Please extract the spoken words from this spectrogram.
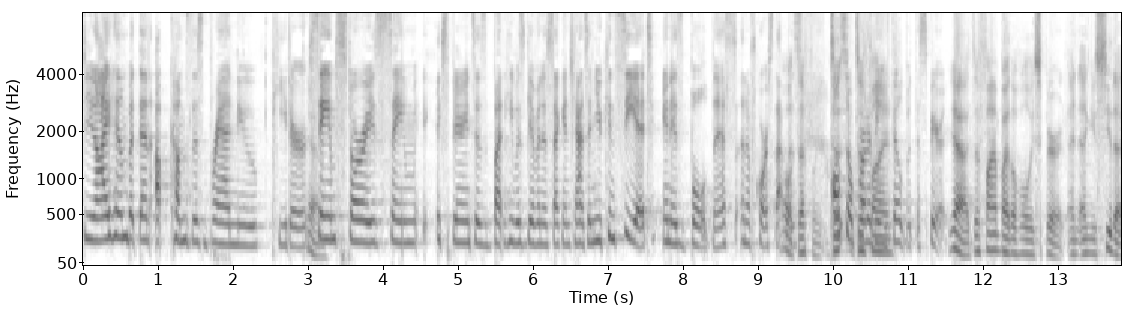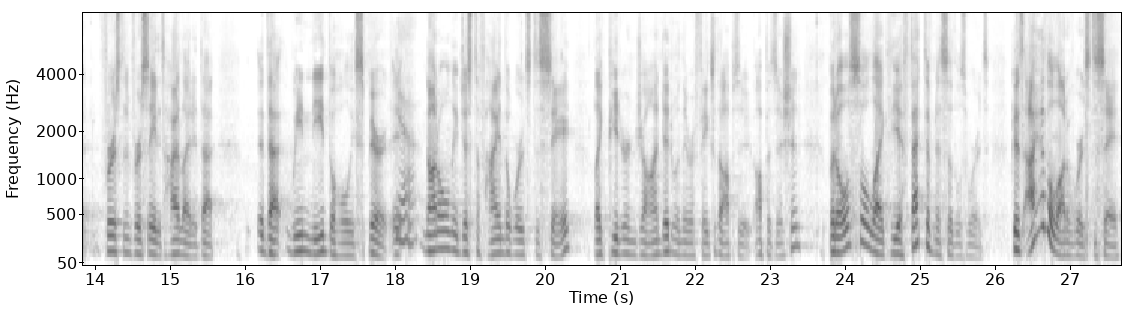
denied him. But then up comes this brand new Peter. Yeah. same stories same experiences but he was given a second chance. And you can see it in his boldness. And of course that Oh, was definitely. Also part of being filled with the spirit. Yeah, defined by the Holy Spirit. And, and you see that first in verse 8, it's highlighted that, that we need the Holy Spirit. It- Yeah. Not only just to find the words to say, like Peter and John did when they were faced with opposi- opposition, but also like the effectiveness of those words. Because I have a lot of words to say.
